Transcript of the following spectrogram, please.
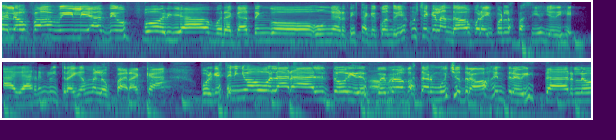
hello familia de Euforia. Por acá tengo un artista que cuando yo escuché que él andaba por ahí por los pasillos, yo dije, agárrenlo y tráiganmelo para acá, porque este niño va a volar alto y después me va a costar mucho trabajo entrevistarlo.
